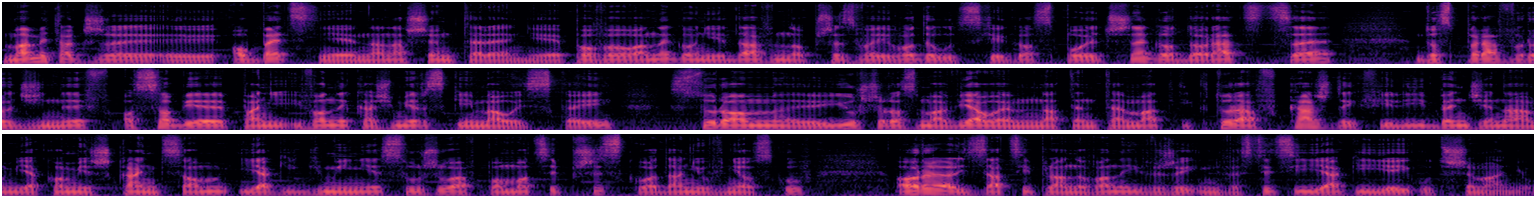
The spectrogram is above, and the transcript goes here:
Mamy także y, obecnie na naszym terenie powołanego niedawno przez wojewodę łódzkiego społecznego doradcę do spraw rodziny w osobie pani Iwony Kaźmierskiej-Małyskiej, z którą y, już rozmawiałem na ten temat i która w każdej chwili będzie nam jako mieszkańcom, jak i gminie służyła w pomocy przy składaniu wniosków o realizacji planowanej wyżej inwestycji, jak i jej utrzymaniu.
